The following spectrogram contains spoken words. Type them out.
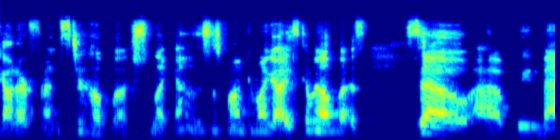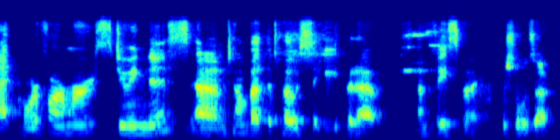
got our friends to help us. Like, oh, this is fun. Come on, guys, come help us. So uh, we met more farmers doing this. Um, tell them about the post that you put out on Facebook Which one was that?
